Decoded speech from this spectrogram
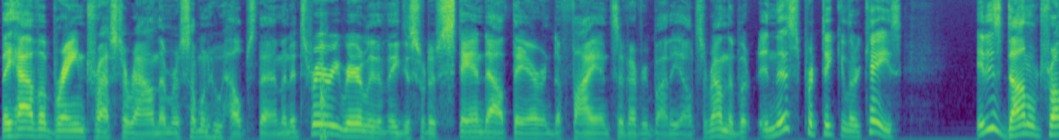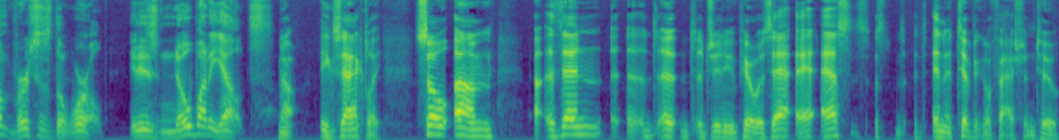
they have a brain trust around them or someone who helps them and it's very rarely that they just sort of stand out there in defiance of everybody else around them but in this particular case it is donald trump versus the world it is nobody else No, exactly. So um, uh, then uh, uh, Jeanine Pirro was a- asked in a typical fashion too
